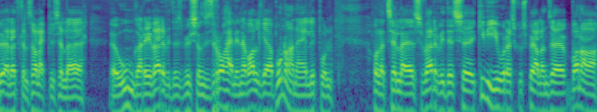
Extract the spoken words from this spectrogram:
ühel hetkel sa oledki selle äh, Ungari värvides, mis on siis roheline, valge ja punane lipul oled selles värvides äh, kivi juures, kus peal on see vana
